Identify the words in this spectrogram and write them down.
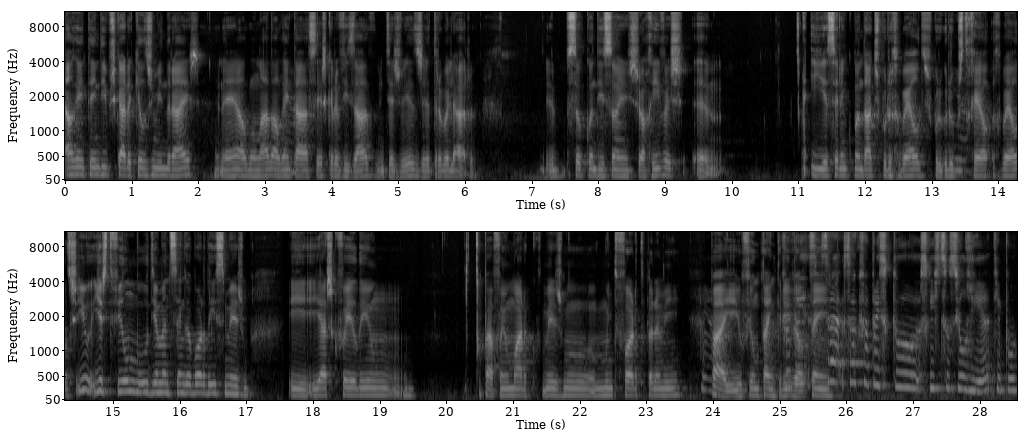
Alguém tem de ir buscar aqueles minerais, né? A algum lado. Alguém está a ser escravizado, muitas vezes, a trabalhar eh, sob condições horríveis. eh, E a serem comandados por rebeldes, por grupos de rebeldes. E, este filme, o Diamante Sangue, aborda isso mesmo. E, e acho que foi ali um. Pá, foi um marco mesmo muito forte para mim. Pá, e o filme está Foi incrível. por- Tem... será, será que foi por isso que tu seguiste Sociologia? Tipo,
